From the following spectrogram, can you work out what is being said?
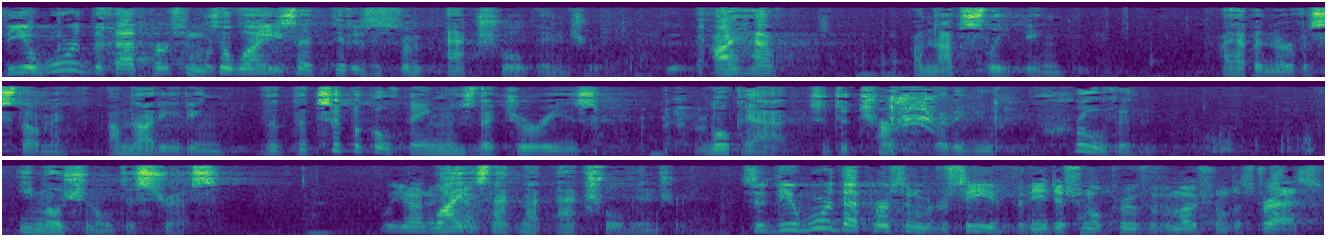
The award that that person would so why is that different is, from actual injury? I have, I'm not sleeping, I have a nervous stomach, I'm not eating. The, the typical things that juries look at to determine whether you've proven emotional distress. Well, Honor, why is that not actual injury? So the award that person would receive for the additional proof of emotional distress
